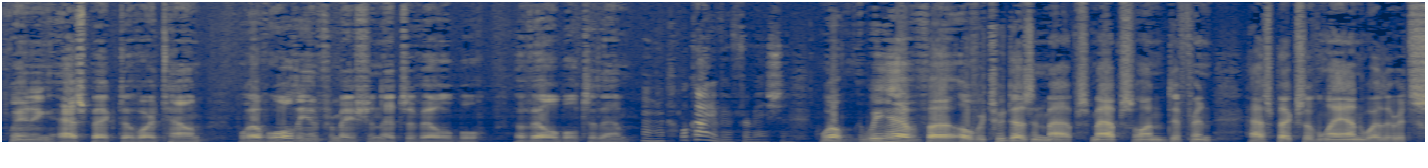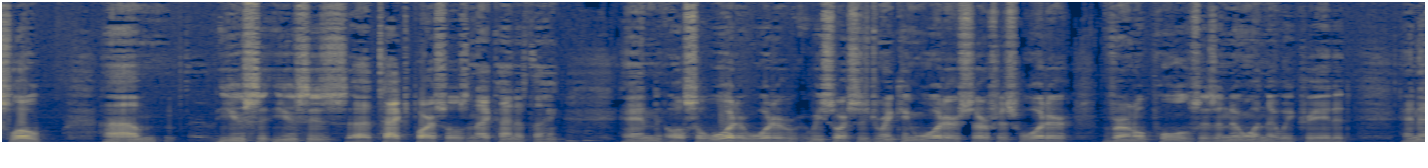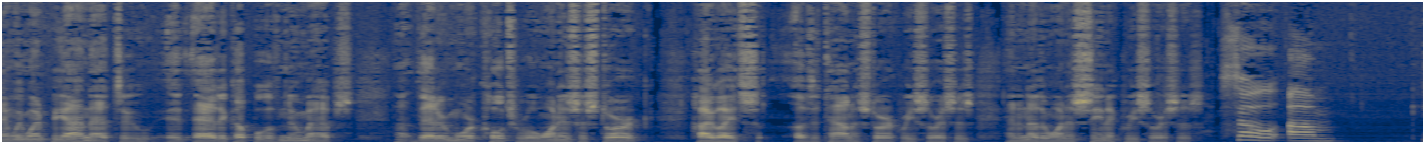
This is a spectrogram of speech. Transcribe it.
planning aspect of our town will have all the information that's available available to them. Mhm. What kind of information? Well, we have uh, over two dozen maps, maps on different aspects of land, whether it's slope, um, use, uses, uh, tax parcels, and that kind of thing. And also water, water resources, drinking water, surface water, vernal pools is a new one that we created. And then we went beyond that to add a couple of new maps uh, that are more cultural. One is historic highlights of the town, historic resources, and another one is scenic resources. So, um,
